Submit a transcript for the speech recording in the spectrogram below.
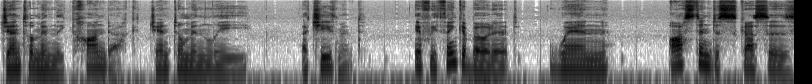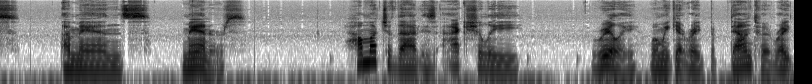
gentlemanly conduct, gentlemanly achievement. If we think about it, when Austen discusses a man's manners, how much of that is actually really, when we get right down to it, right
